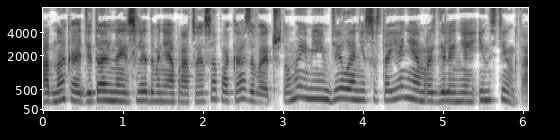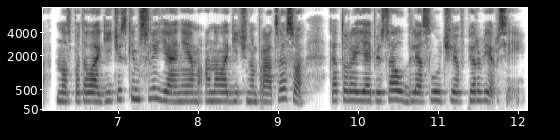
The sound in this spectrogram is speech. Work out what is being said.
Однако детальное исследование процесса показывает, что мы имеем дело не с состоянием разделения инстинктов, но с патологическим слиянием, аналогичным процессу, который я писал для случаев перверсий.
